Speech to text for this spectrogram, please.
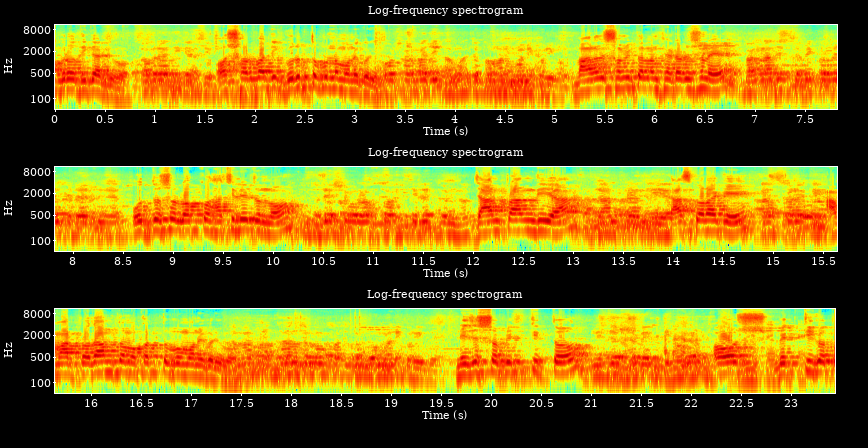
উপর অগ্রাধিকার দেব। ও সর্বাধিক গুরুত্বপূর্ণ মনে করি। বাংলাদেশ শ্রমিক কল্যাণ ফেডারেশনের উদ্দেশ্য লক্ষ্য হাসিলের জন্য যান প্রাণ দিয়া কাজ করাকে আমার প্রধানতম কর্তব্য মনে করিব। নিজস্ব ব্যক্তিত্ব ও ব্যক্তিগত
